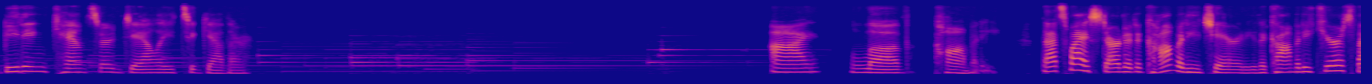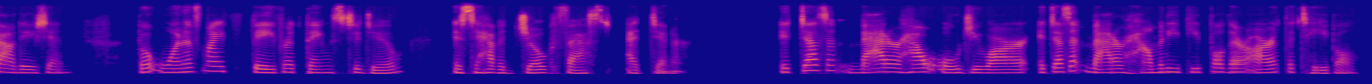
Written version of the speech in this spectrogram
beating cancer daily together. I love comedy. That's why I started a comedy charity, the Comedy Cures Foundation. But one of my favorite things to do is to have a joke fest at dinner. It doesn't matter how old you are. It doesn't matter how many people there are at the table.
